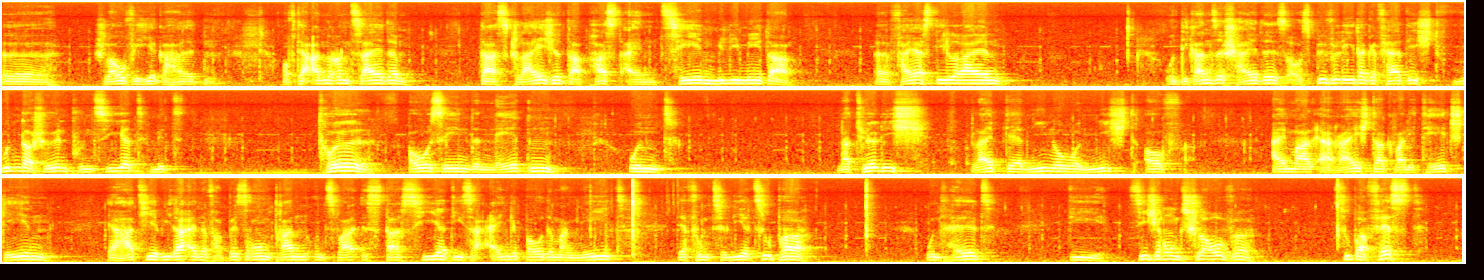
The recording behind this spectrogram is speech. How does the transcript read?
äh, Schlaufe hier gehalten. Auf der anderen Seite das gleiche, da passt ein 10 mm äh, Firesteel rein. Und die ganze Scheide ist aus Büffelleder gefertigt, wunderschön punziert mit toll aussehenden Nähten und natürlich bleibt der Nino nicht auf einmal erreichter Qualität stehen. Er hat hier wieder eine Verbesserung dran. Und zwar ist das hier dieser eingebaute Magnet, der funktioniert super und hält die Sicherungsschlaufe super fest,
